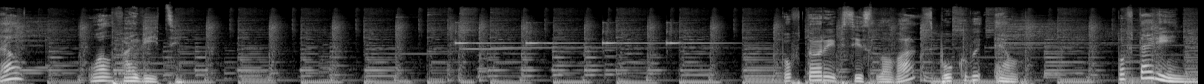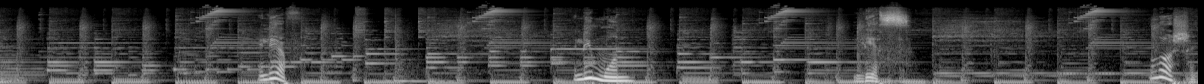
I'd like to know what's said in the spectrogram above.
Л у алфавіті. Повтори всі слова з букви Л. Повторение. Лев. Лимон. Лес. Лошадь.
